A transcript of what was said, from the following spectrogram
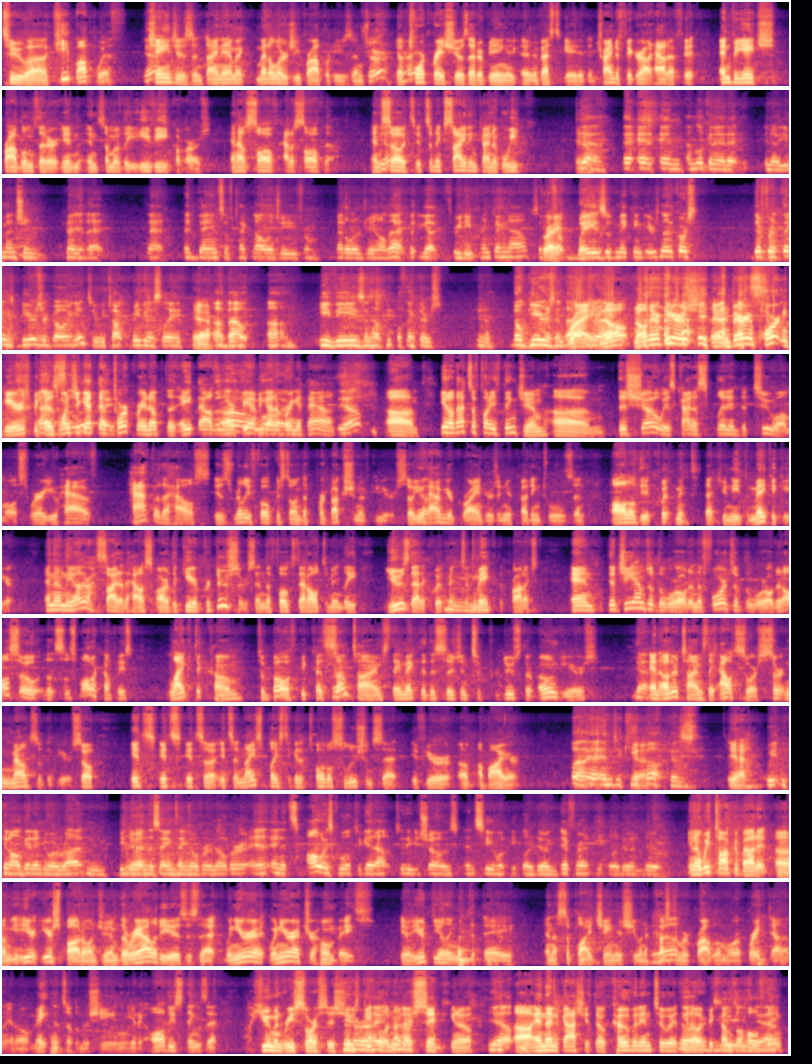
to uh, keep up with Yeah. changes in dynamic metallurgy properties and Sure. you know, right. torque ratios that are being uh, investigated and trying to figure out how to fit NVH problems that are in, in some of the EV cars and how solve how to solve them. And Yeah. so it's it's an exciting kind of week. You know? yeah, and, and I'm looking at it. You know, you mentioned kind of that that advance of technology from metallurgy and all that, but you got 3D printing now, so Right. ways of making gears. And then, of course, different things gears are going into. We talked previously Yeah. about um, EVs and how people think there's, you know, no gears in those, right. right? No, no, they're gears. They're very important gears because once you get that torque rate up to 8,000 Oh, RPM, you got to bring it down. Yep. Um, you know, that's a funny thing, Jim. Um, this show is kind of split into two almost, where you have half of the house is really focused on the production of gears. So you Yeah. have your grinders and your cutting tools and all of the equipment that you need to make a gear. And then the other side of the house are the gear producers and the folks that ultimately use that equipment to Mhm. make the products. And the GMs of the world and the Fords of the world, and also the smaller companies, like to come to both because sometimes they make the decision to produce their own gears, Yeah. and other times they outsource certain amounts of the gears. So it's it's it's a it's a nice place to get a total solution set if you're a, a buyer. Well, and to keep Yeah. up because Yeah. we, we can all get into a rut and be doing Yeah. the same thing over and over. And, and it's always cool to get out to these shows and see what people are doing different, people are doing new. You know, we talk about it. Um, you're you're spot on, Jim. The reality is is that when you're at, when you're at your home base, you know you're dealing with the day and a supply chain issue and a Yeah. customer problem or a breakdown, you know, maintenance of the machine. You know, all these things that human resource issues. Right, people are, not, are sick. You know, Yeah. uh, and then gosh, you throw COVID into it. You know, Oh, it becomes a whole yeah. thing.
